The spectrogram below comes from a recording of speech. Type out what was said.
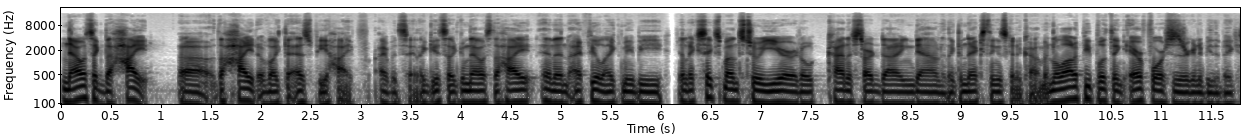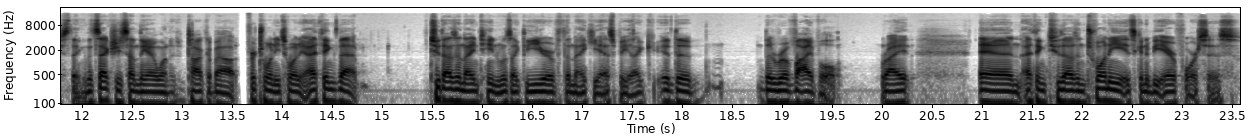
now it's like the height uh, the height of like the SB hype, I would say. Like it's like now it's the height, and then I feel like maybe in like six months to a year, it'll kind of start dying down, and like the next thing is going to come. And a lot of people think Air Forces are going to be the biggest thing. That's actually something I wanted to talk about for 2020. I think that 2019 was like the year of the Nike SB, like the the revival, right? And I think 2020 is going to be Air Forces.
